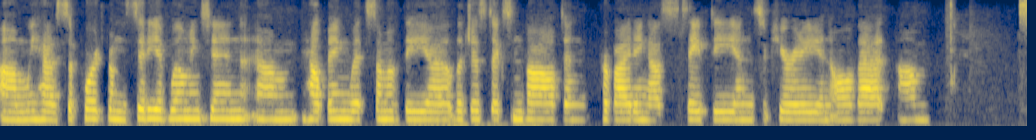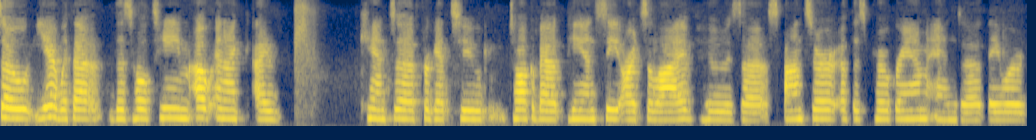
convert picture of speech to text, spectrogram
Um, we have support from the city of Wilmington, um, helping with some of the uh, logistics involved and providing us safety and security and all of that. Um, so yeah, without this whole team. Oh, and I, I can't uh, forget to talk about PNC Arts Alive, who is a sponsor of this program, and uh, they were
